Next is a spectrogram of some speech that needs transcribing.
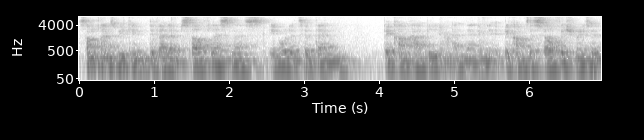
Sometimes we can develop selflessness in order to then become happy, and then it becomes a selfish motive.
